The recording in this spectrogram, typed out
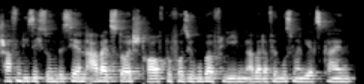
schaffen die sich so ein bisschen Arbeitsdeutsch drauf, bevor sie rüberfliegen, aber dafür muss man jetzt kein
